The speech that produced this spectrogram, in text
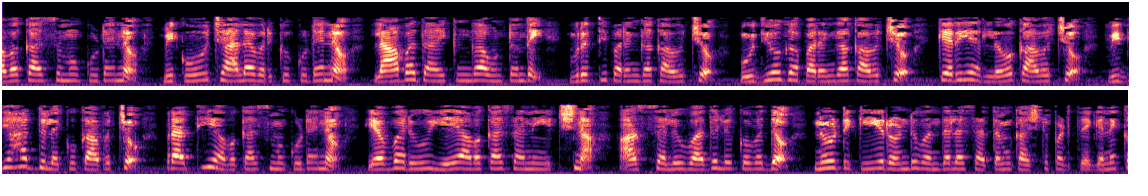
అవకాశము కూడాను మీకు చాలా వరకు కూడాను లాభదాయకంగా ఉంటుంది. వృత్తిపరంగా కావచ్చు ఉద్యోగ పరంగా కావచ్చు కెరియర్లో కావచ్చు విద్యార్థులకు కావచ్చు ప్రతి అవకాశము కూడాను ఎవ్వరు ఏ అవకాశాన్ని ఇచ్చినా అస్సలు వదులుకోవద్దు. నూటికి రెండు వందల శాతం కష్టపడితే గనక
